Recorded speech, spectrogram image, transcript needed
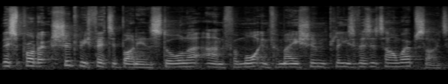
This product should be fitted by the installer and for more information please visit our website.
